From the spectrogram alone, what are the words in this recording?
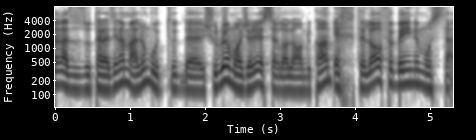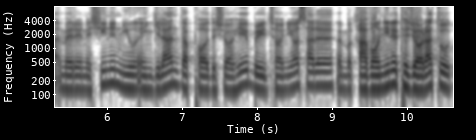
از زودتر از این هم معلوم بود. تو شروع ماجرای استقلال آمریکا هم اختلاف بین مستعمره نشین نیو انگلند و پادشاهی بریتانیا سر قوانین تجارت و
